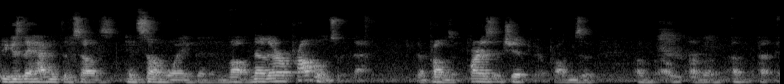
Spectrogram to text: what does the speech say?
because they haven't themselves, in some way, been involved. Now, there are problems with that. There are problems of partisanship. There are problems of, of, of, of, of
